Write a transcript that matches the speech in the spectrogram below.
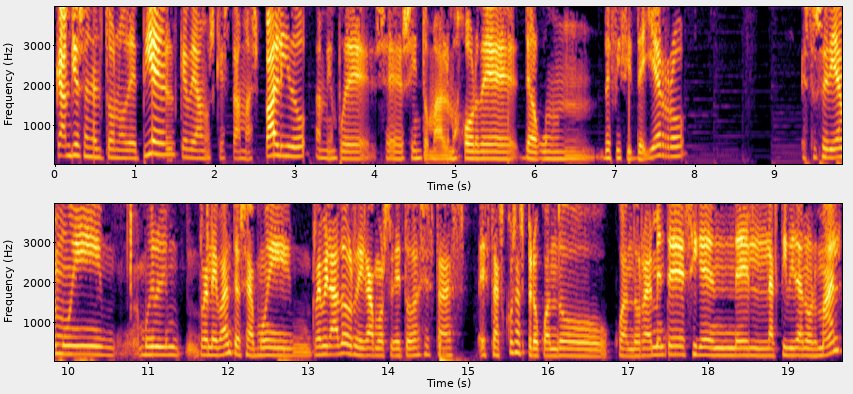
cambios en el tono de piel, que veamos que está más pálido, también puede ser síntoma a lo mejor de, algún déficit de hierro. Esto sería muy, muy relevante, o sea, muy revelador, digamos, de todas estas, estas cosas, pero cuando, cuando realmente siguen la actividad normal,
